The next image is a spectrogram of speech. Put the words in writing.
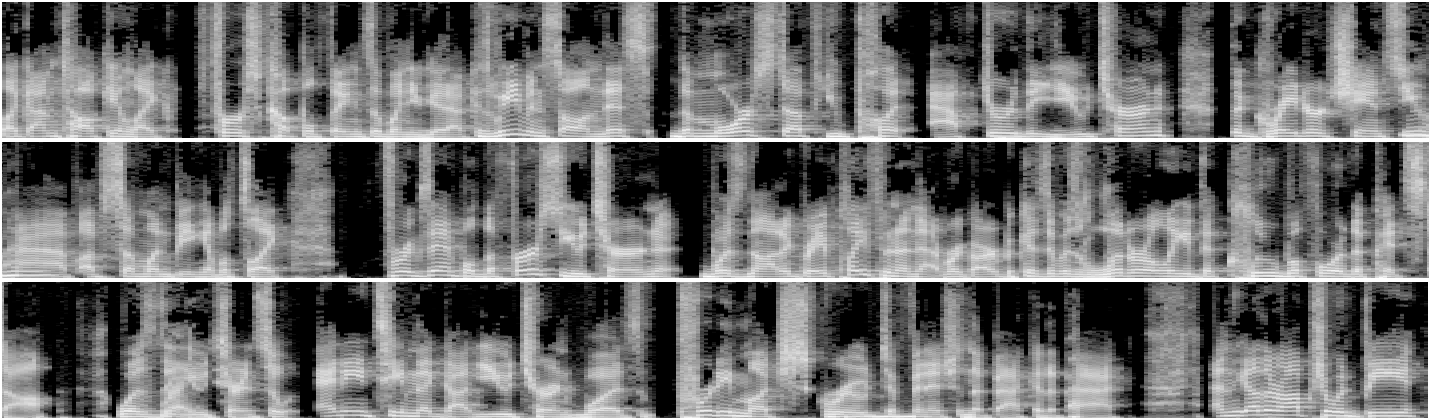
like I'm talking like first couple things of when you get out. Cause we even saw in this, the more stuff you put after the U turn, the greater chance you mm-hmm. have of someone being able to like, for example, the first U turn was not a great placement in that regard because it was literally the clue before the pit stop was the right. U turn. So any team that got U turn was pretty much screwed to finish in the back of the pack. And the other option would be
